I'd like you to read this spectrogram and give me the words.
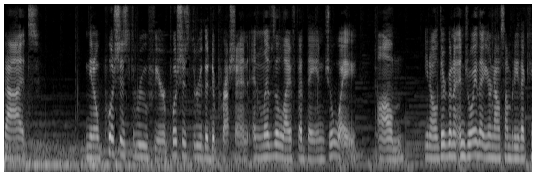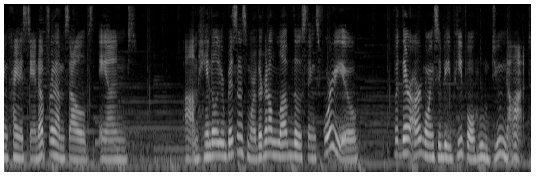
That, you know, pushes through fear, pushes through the depression, and lives a life that they enjoy. Um, you know, they're going to enjoy that you're now somebody that can kind of stand up for themselves and um, handle your business more. They're going to love those things for you. But there are going to be people who do not.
